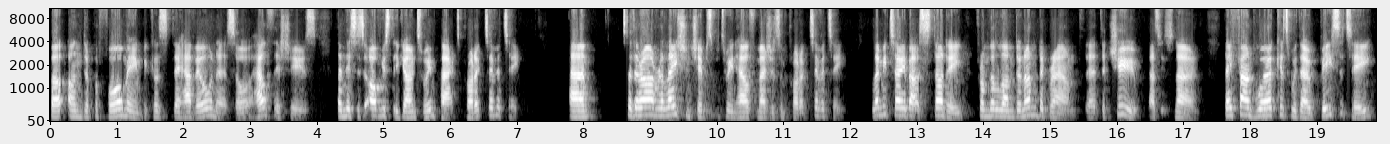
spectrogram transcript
but underperforming because they have illness or health issues, then this is obviously going to impact productivity. Um, so there are relationships between health measures and productivity. Let me tell you about a study from the London Underground, the, the Tube as it's known. They found workers with obesity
